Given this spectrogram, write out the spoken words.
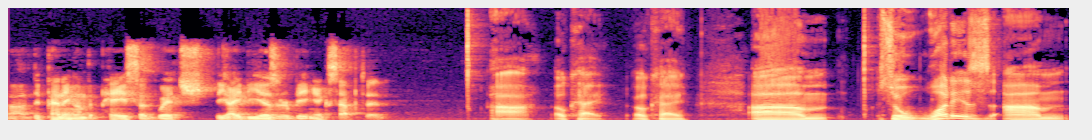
uh, depending on the pace at which the ideas are being accepted. Ah, okay, okay. Um, so, what is, um,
